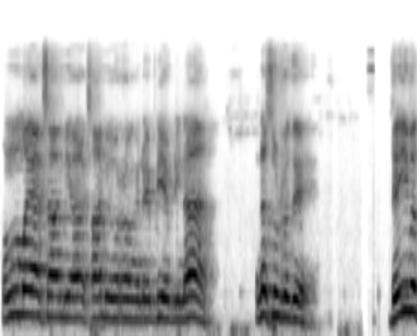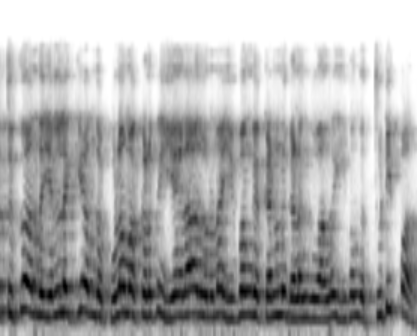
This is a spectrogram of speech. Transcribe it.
உண்மையா சாமியா சாமி வர்றவங்க எப்படி அப்படின்னா என்ன சொல்றது? தெய்வத்துக்கும் அந்த எல்லைக்கும் அந்த குல மக்களுக்கும் ஏதாவது ஒண்ணுன்னா இவங்க கண்ணு கலங்குவாங்க இவங்க துடிப்பாங்க.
